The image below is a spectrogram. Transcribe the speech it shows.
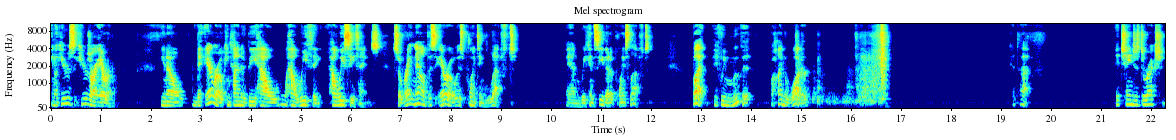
you know, here's here's our arrow. You know, the arrow can kind of be how how we think, how we see things. So right now this arrow is pointing left. And we can see that it points left. But if we move it behind the water, look at that. It changes direction.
